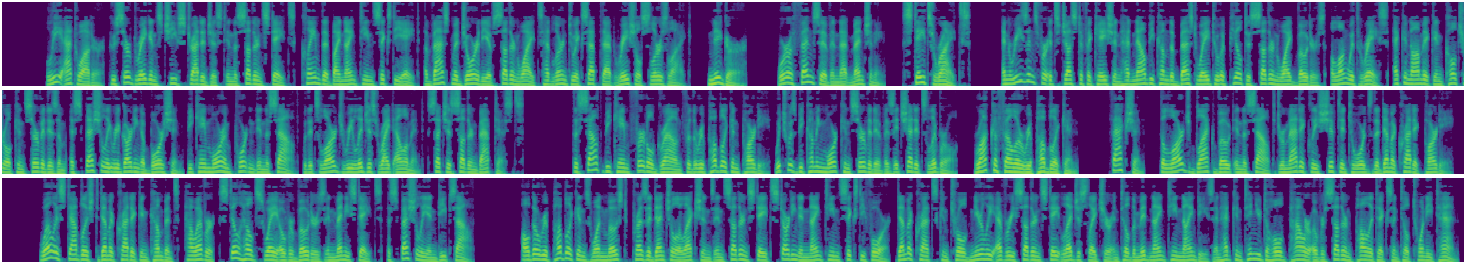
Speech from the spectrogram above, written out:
Lee Atwater, who served Reagan's chief strategist in the Southern states, claimed that by 1968, a vast majority of Southern whites had learned to accept that racial slurs like «nigger» were offensive and that mentioning «states' rights» and reasons for its justification had now become the best way to appeal to Southern white voters, along with race, economic and cultural conservatism especially regarding abortion became more important in the South, with its large religious right element, such as Southern Baptists. The South became fertile ground for the Republican Party, which was becoming more conservative as it shed its liberal, Rockefeller Republican faction. The large black vote in the South dramatically shifted towards the Democratic Party. Well-established Democratic incumbents, however, still held sway over voters in many states, especially in Deep South. Although Republicans won most presidential elections in Southern states starting in 1964, Democrats controlled nearly every Southern state legislature until the mid-1990s and had continued to hold power over Southern politics until 2010.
